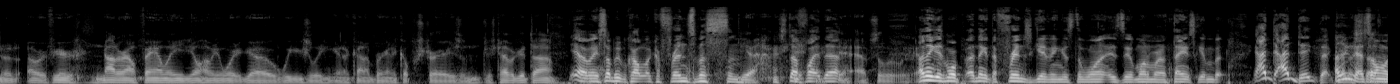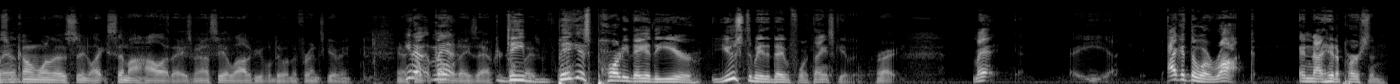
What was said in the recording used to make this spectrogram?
know, or if you're not around family, and you don't have anywhere to go, we usually, you know, kind of bring in a couple strays and just have a good time. Yeah, I mean, some people call it like a friendsmas and yeah. stuff like that. yeah, absolutely. I think it's more. I think the friendsgiving is the one is the one around Thanksgiving, but I, I dig that. I think that's stuff, almost man. become one of those like semi holidays. Man, I see a lot of people doing the friendsgiving. You know, you know couple, man, couple days after. The biggest party day of the year used to be the day before Thanksgiving. Right. Man, I could throw a rock and not hit a person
